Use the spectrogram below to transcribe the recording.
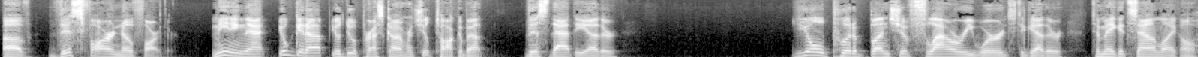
of this far, no farther, meaning that you'll get up, you'll do a press conference, you'll talk about this, that, the other. You'll put a bunch of flowery words together to make it sound like, oh,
